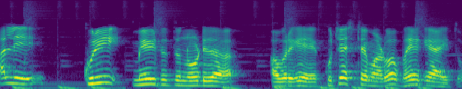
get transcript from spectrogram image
ಅಲ್ಲಿ ಕುರಿ ಮೇಯುತ್ತಿದ್ದು ನೋಡಿದ ಅವರಿಗೆ ಕುಚೇಷ್ಟೆ ಮಾಡುವ ಬಯಕೆ ಆಯಿತು.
